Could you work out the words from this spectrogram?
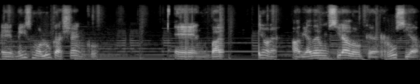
el mismo Lukashenko en varias ocasiones había denunciado que Rusia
